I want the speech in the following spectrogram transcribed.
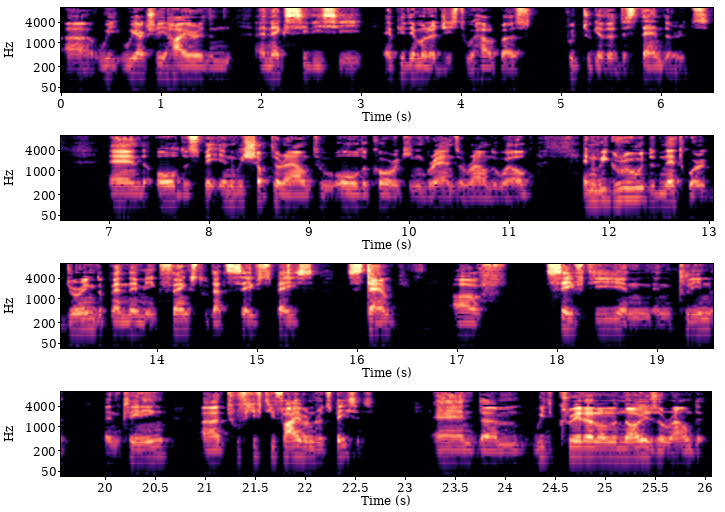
uh, we we actually hired an, an ex CDC epidemiologist to help us put together the standards and all the space. And we shopped around to all the co-working brands around the world, and we grew the network during the pandemic thanks to that safe space stamp of safety and, and clean and cleaning uh, to 5,500 spaces. And um, we created a lot of noise around it.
